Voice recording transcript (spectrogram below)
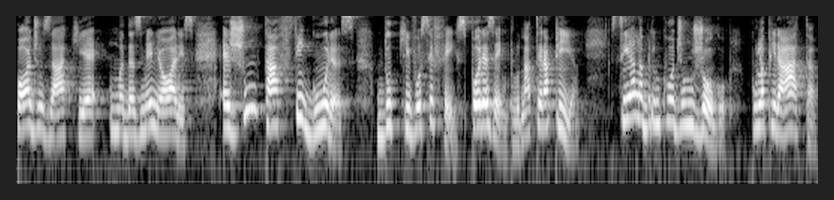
pode usar, que é uma das melhores, é juntar figuras do que você fez. Por exemplo, na terapia, se ela brincou de um jogo, pula pirata,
